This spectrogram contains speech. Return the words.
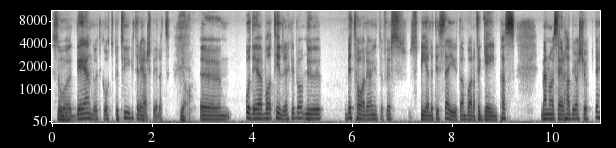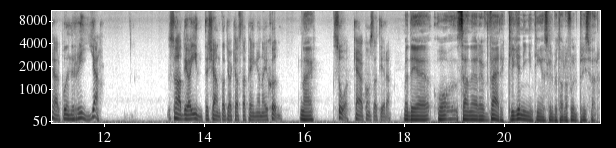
Så Mm. det är ändå ett gott betyg till det här spelet. Ja. Ehm, och det var tillräckligt bra. Nu betalar jag inte för spelet i sig utan bara för Game Pass. Men om jag säger, hade jag köpt det här på en ria så hade jag inte känt att jag kastar pengarna i sjön. Nej. Så kan jag konstatera. Men det och sen är det verkligen ingenting jag skulle betala fullpris för.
